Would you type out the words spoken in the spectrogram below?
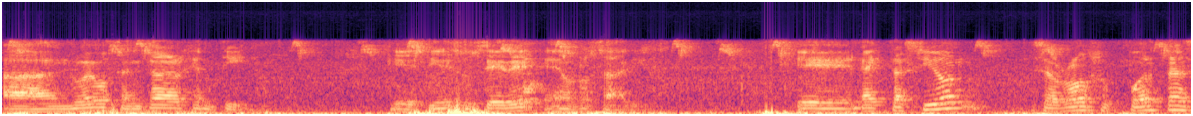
al nuevo Central Argentino, que tiene su sede en Rosario. Eh, la estación cerró sus puertas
